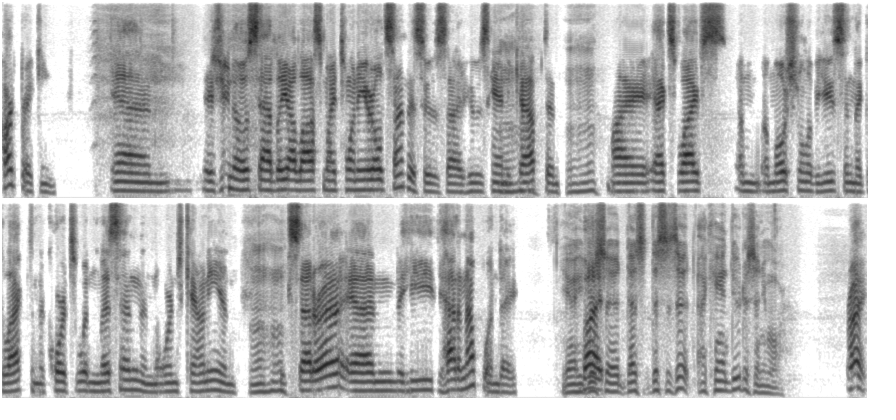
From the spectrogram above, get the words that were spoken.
heartbreaking and as you know sadly i lost my 20 year old son to suicide who's handicapped and hmm my ex-wife's um, emotional abuse and neglect and the courts wouldn't listen in orange county and hmm etc and he had enough one day Yeah, he But- just said, "That's this is it. I can't do this anymore." Right.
